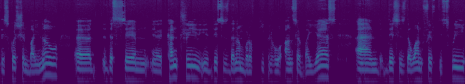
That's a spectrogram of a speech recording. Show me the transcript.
this question by no. Uh, the same uh, country, this is the number of people who answered by yes, and this is the 153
